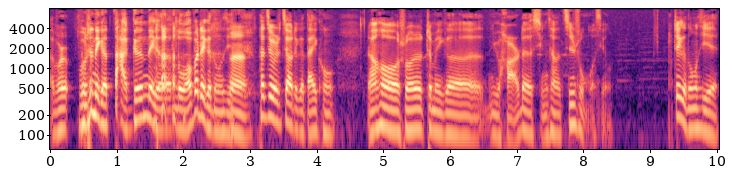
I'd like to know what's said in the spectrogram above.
啊，不是不是那个大根那个 萝卜这个东西，嗯它就是叫这个呆空。然后说这么一个女孩的形象金属模型，这个东西，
